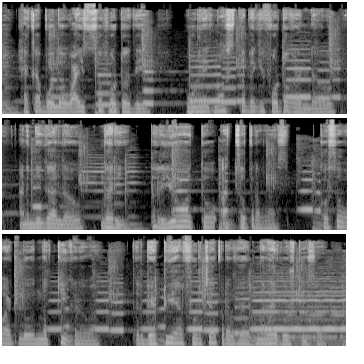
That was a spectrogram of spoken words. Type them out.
ह्याका बोलो वाईसचा फोटो दे. म्हणून एक मस्तपैकी फोटो काढलो आणि निघालो घरी. तर यो होतो आजचो प्रवास. कसो वाटलो नक्की कळवा. तर भेटूया पुढच्या प्रवासात नव्या गोष्टीचा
